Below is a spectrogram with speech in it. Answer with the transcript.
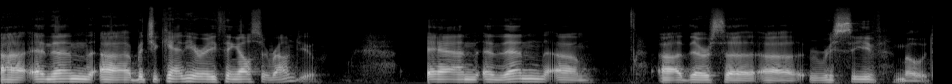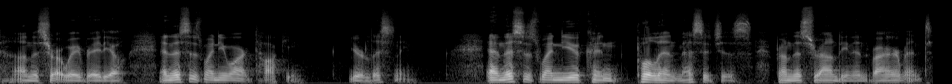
Uh, and then, uh, but you can't hear anything else around you. And, and then um, uh, there's a, a receive mode on the shortwave radio. And this is when you aren't talking, you're listening. And this is when you can pull in messages from the surrounding environment.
